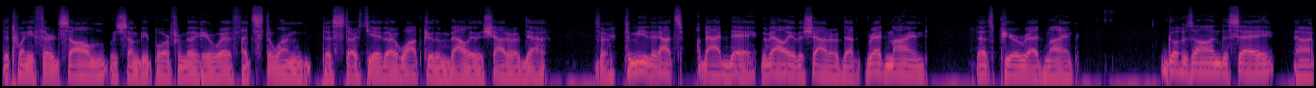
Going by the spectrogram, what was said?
The 23rd Psalm, which some people are familiar with, that's the one that starts, Yea, I walk through the valley of the shadow of death. So to me, that's a bad day. The valley of the shadow of death. Red mind, that's pure red mind. Goes on to say, uh,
